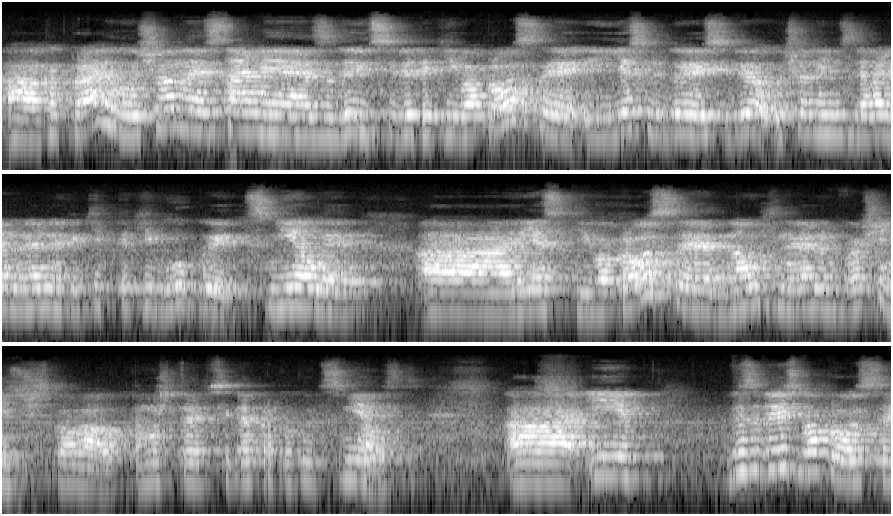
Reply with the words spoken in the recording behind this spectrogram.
А, как правило, ученые сами задают себе такие вопросы, и если бы себе ученые не задавали, наверное, какие-то такие глупые, смелые, а, резкие вопросы, науки, наверное, бы вообще не существовало, потому что это всегда про какую-то смелость. А, И вы задаете вопросы,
